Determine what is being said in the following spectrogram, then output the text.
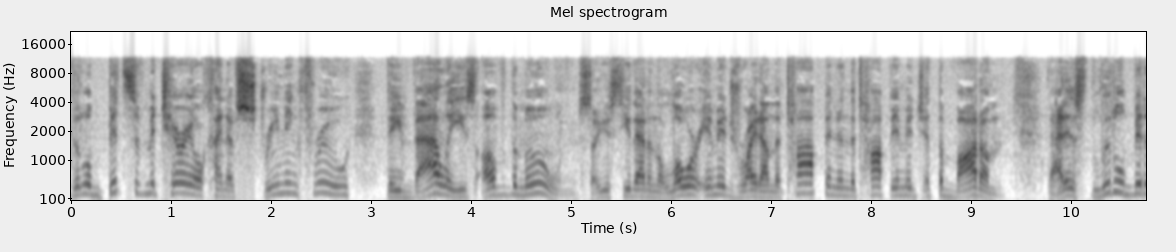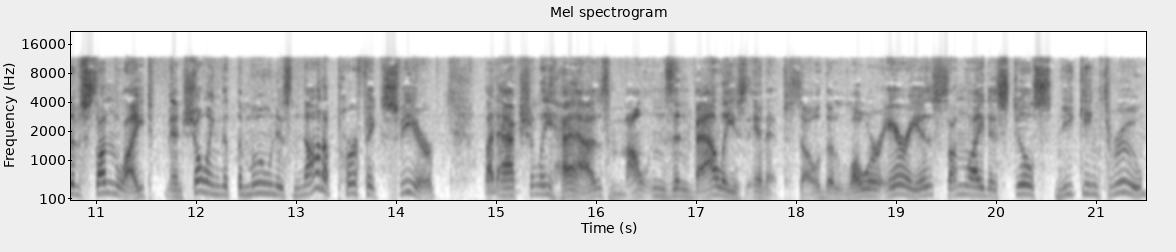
little bits of material kind of streaming through the valleys of the moon. So you see that in the lower image right on the top and in the top image at the bottom. That is little bit of sunlight and showing that the moon is not a perfect sphere but actually has mountains and valleys in it. So the lower areas sunlight is still sneaking through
